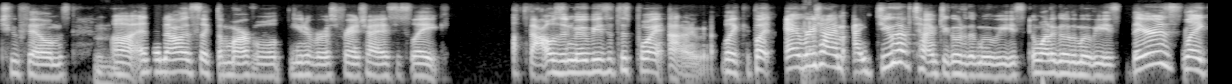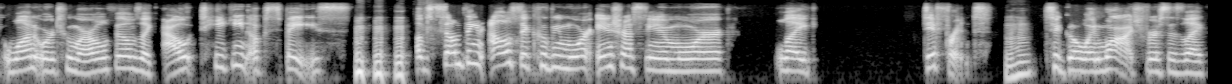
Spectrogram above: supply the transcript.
two films. Mhm. Uh, and then now it's like the Marvel Universe franchise is like a thousand movies at this point. I don't even know. Like, but every time I do have time to go to the movies and want to go to the movies, there is like one or two Marvel films like out taking up space of something else that could be more interesting and more like different Mhm. to go and watch versus like,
